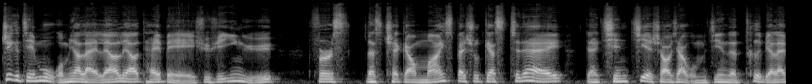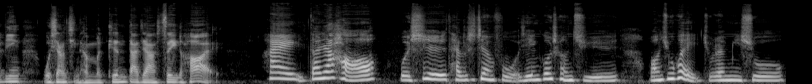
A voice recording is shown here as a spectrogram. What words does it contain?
这个节目我们要来聊聊台北，学学英语。First, let's check out my special guest today. 来先介绍一下我们今天的特别来宾，我想请他们跟大家 say hi。嗨，大家好，我是台北市政府捷运工程局王君慧主任秘书。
